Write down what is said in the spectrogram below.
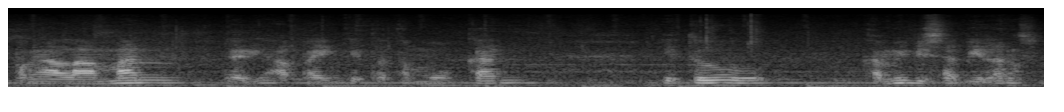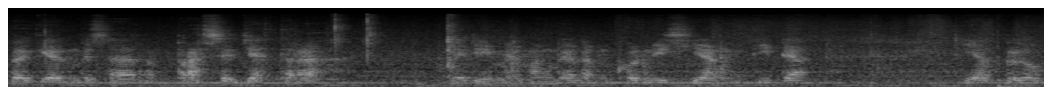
pengalaman dari apa yang kita temukan itu kami bisa bilang sebagian besar prasejahtera. Jadi memang dalam kondisi yang tidak ya belum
